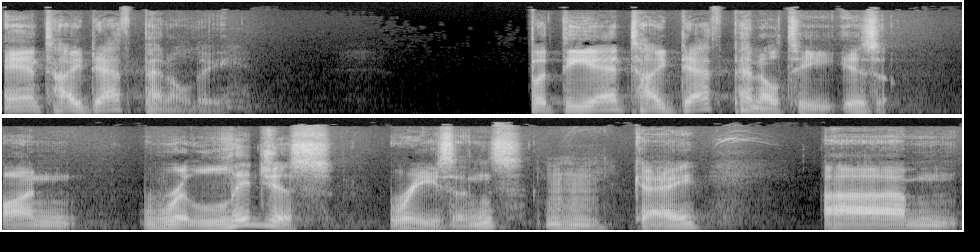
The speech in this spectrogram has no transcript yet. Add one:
anti-death penalty. But the anti-death penalty is on religious reasons, mm-hmm. okay? Um,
